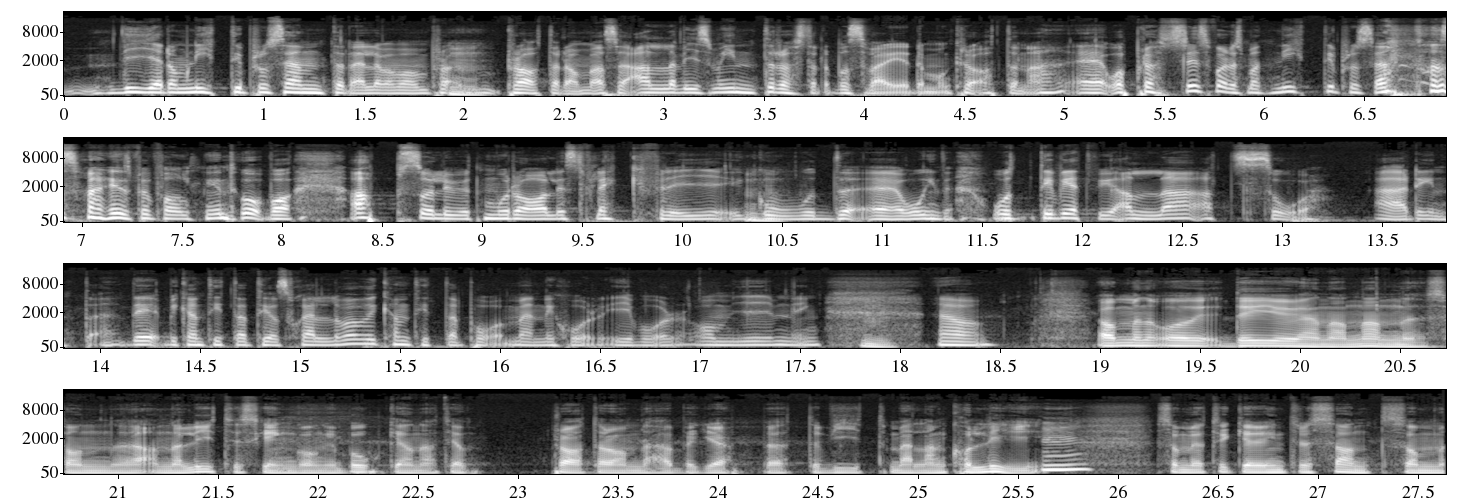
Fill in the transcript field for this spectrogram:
via de 90 procenten eller vad man pr mm. pratade om, alltså alla vi som inte röstade på Sverigedemokraterna. Eh, och plötsligt var det som att 90 procent av Sveriges befolkning då var absolut moraliskt fläckfri, mm. god. Eh, och, inte, och det vet vi ju alla att så är det inte. Det, vi kan titta till oss själva, vi kan titta på människor i vår omgivning. Mm. Ja. Ja, men, och det är ju en annan sån analytisk ingång i boken, att jag pratar om det här begreppet vit melankoli, mm. som jag tycker är intressant, som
